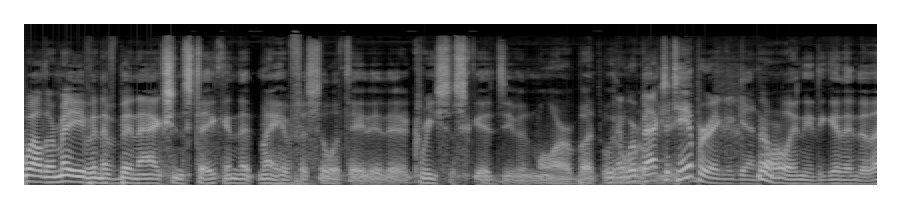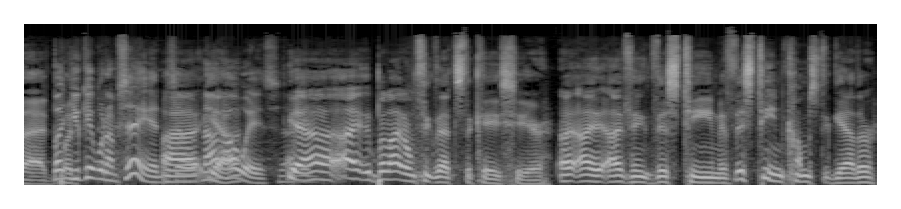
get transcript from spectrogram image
Well, there may even have been actions taken that may have facilitated uh, grease the skids even more. But we and we're back really to need- tampering again. We don't really need to get into that. But, you get what I'm saying. So Uh, not yeah. always. I yeah, I, but I don't think that's the case here. I, I, I think this team, if this team comes together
